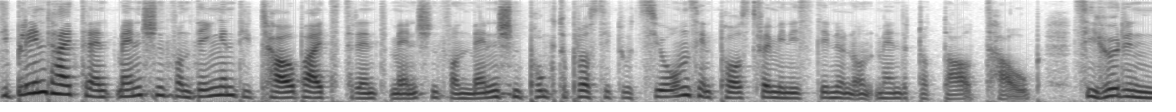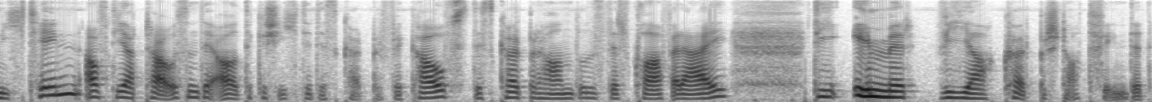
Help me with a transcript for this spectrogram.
die Blindheit trennt Menschen von Dingen, die Taubheit trennt Menschen von Menschen. Punkto Prostitution sind Postfeministinnen und Männer total taub. Sie hören nicht hin auf die Jahrtausende alte Geschichte des Körperverkaufs, des Körperhandels, der Sklaverei, die immer via Körper stattfindet,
